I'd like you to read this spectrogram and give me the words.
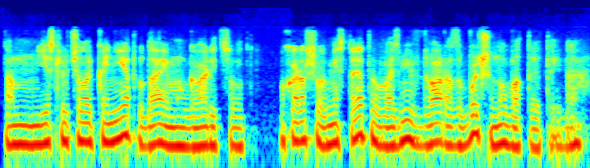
Там, если у человека нету, да, ему говорится, вот, ну хорошо, вместо этого возьми в два раза больше, но вот этой, да.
